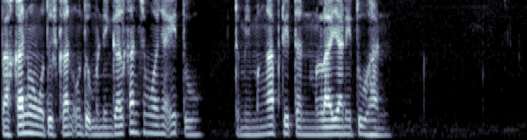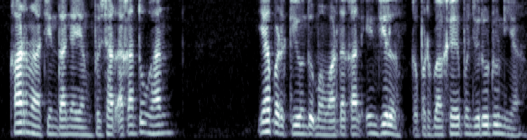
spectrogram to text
Bahkan memutuskan untuk meninggalkan semuanya itu demi mengabdi dan melayani Tuhan. Karena cintanya yang besar akan Tuhan, ia pergi untuk mewartakan Injil ke berbagai penjuru dunia.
